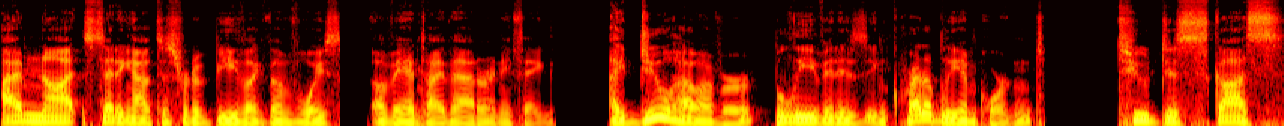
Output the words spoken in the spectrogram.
I'm not setting out to sort of be like the voice of anti that or anything. I do, however, believe it is incredibly important to discuss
